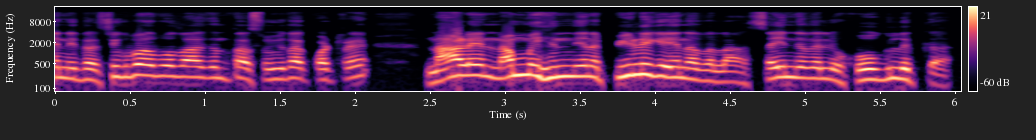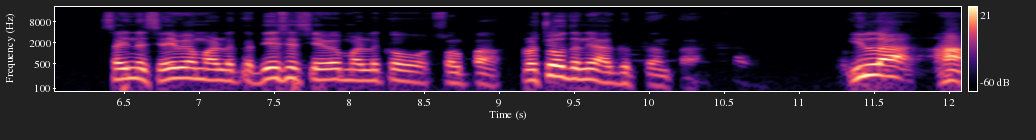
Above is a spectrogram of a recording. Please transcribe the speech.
ಏನಿದೆ ಸಿಗಬಹುದಾದಂಥ ಸುವಿಧಾ ಕೊಟ್ಟರೆ ನಾಳೆ ನಮ್ಮ ಹಿಂದಿನ ಪೀಳಿಗೆ ಏನದಲ್ಲ, ಸೈನ್ಯದಲ್ಲಿ ಹೋಗ್ಲಿಕ್ಕೆ, ಸೈನ್ಯ ಸೇವೆ ಮಾಡ್ಲಿಕ್ಕೆ, ದೇಶ ಸೇವೆ ಮಾಡ್ಲಿಕ್ಕೆ ಸ್ವಲ್ಪ ಪ್ರಚೋದನೆ ಆಗುತ್ತೆ ಅಂತ. ಇಲ್ಲ, ಹಾ.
